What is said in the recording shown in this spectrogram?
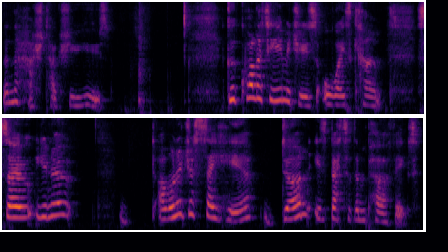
than the hashtags you use. Good quality images always count. So, you know, I want to just say here done is better than perfect.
